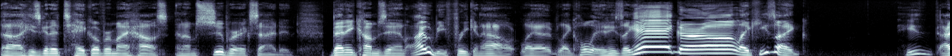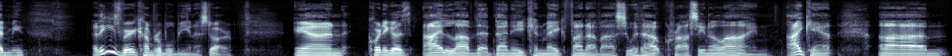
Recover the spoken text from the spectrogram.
Uh, he's gonna take over my house, and I'm super excited." Benny comes in. I would be freaking out, like, like holy. And he's like, "Hey, girl!" Like he's like, he. I mean, I think he's very comfortable being a star. And Kourtney goes, I love that Benny can make fun of us without crossing a line. I can't. Um,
